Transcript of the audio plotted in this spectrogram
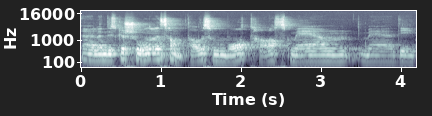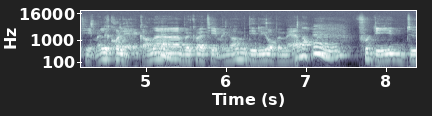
eller en diskusjon eller en samtale som må tas med, med de i teamet. Eller kollegaene bør ikke være team engang, men de du jobber med. da. Fordi du,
